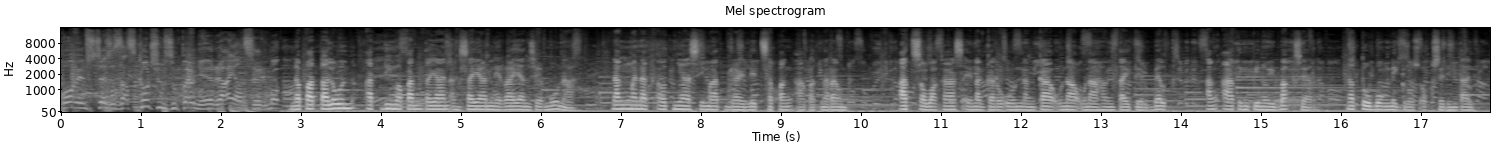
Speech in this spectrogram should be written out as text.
powiem szczerze, zaskoczył zupełnie Ryan Sermona. Napatalon at di mapantayan ang saya ni Ryan Sermuna nang manackout niya si Matt Garlett sa pang-apat na round. At sa wakas ay nagkaroon ng kauna-unahang title belt ang ating Pinoy boxer na tubong Negros Occidental.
